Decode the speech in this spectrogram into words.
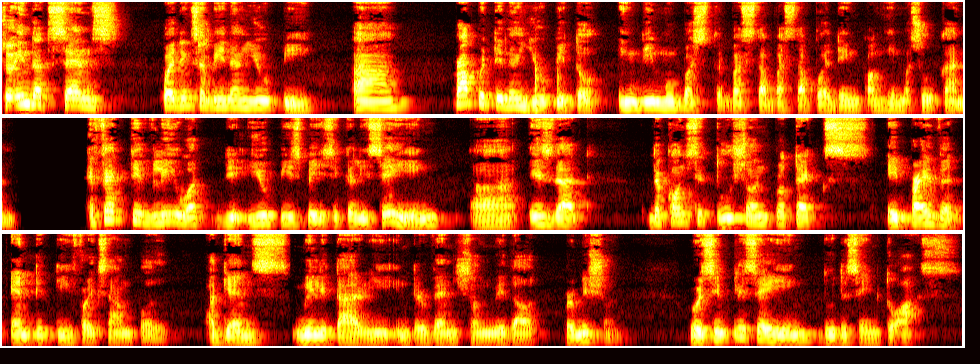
So in that sense, pwedeng sabihin ng UP, uh, property ng UP to. Hindi mo basta-basta pwedeng panghimasukan. Effectively, what the UP is basically saying uh, is that the Constitution protects a private entity, for example, against military intervention without permission. We're simply saying, do the same to us.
